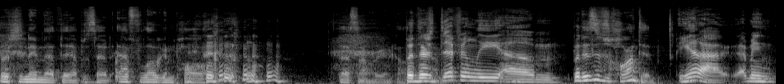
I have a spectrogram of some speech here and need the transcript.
Or should name that the episode? F Logan Paul. That's not what we're gonna call But it. there's Um, definitely. um but this is haunted. Yeah, I mean,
